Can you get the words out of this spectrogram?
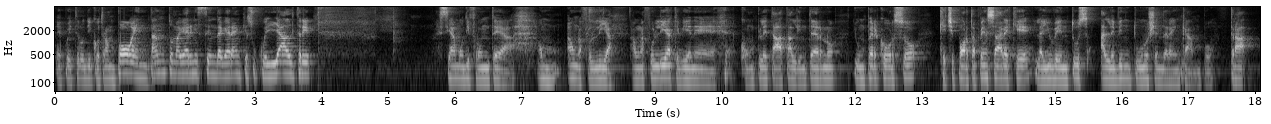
e poi te lo dico tra un po' e intanto magari inizio a indagare anche su quegli altri siamo di fronte a, a, un, a, una follia, a una follia che viene completata all'interno di un percorso che ci porta a pensare che la Juventus alle 21 scenderà in campo. Tra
